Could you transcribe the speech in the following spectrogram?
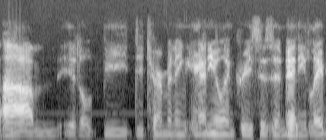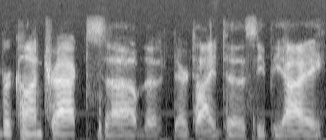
Um, it'll be determining annual increases in many labor contracts. Uh, the, they're tied to the CPI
